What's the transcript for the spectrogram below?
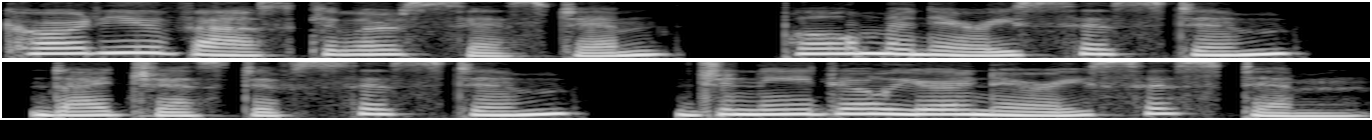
Cardiovascular system, pulmonary system, digestive system, genitourinary system.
